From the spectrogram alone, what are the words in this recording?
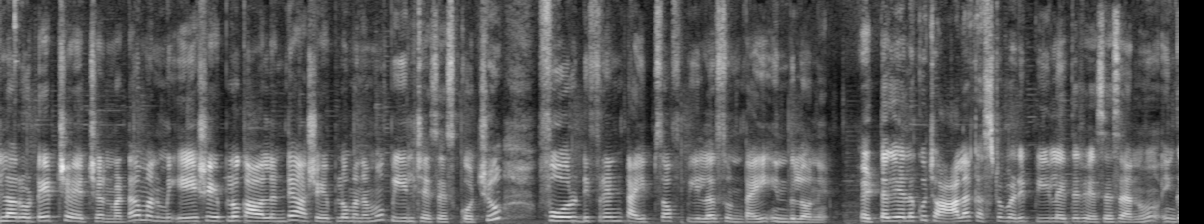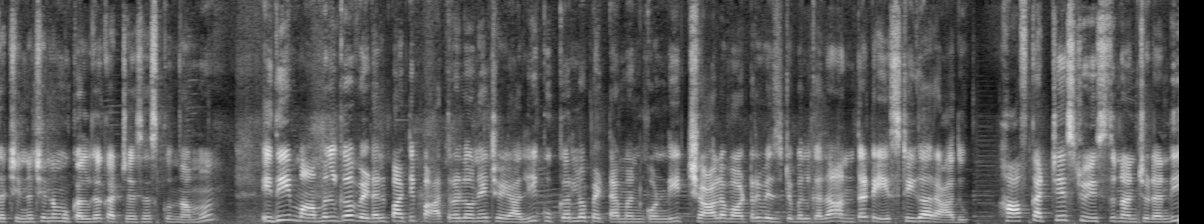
ఇలా రొటేట్ చేయొచ్చు అనమాట. మనం ఏ షేప్లో కావాలంటే ఆ షేప్లో మనము పీల్ చేసేసుకోవచ్చు. Four different types of peelers ఉంటాయి ఇందులోనే. ఎట్టగేలకు చాలా కష్టపడి పీల్ అయితే చేసేసాను. ఇంకా చిన్న చిన్న ముక్కలుగా కట్ చేసేసుకుందాము. ఇది మామూలుగా వెడల్పాటి పాత్రలోనే చేయాలి. కుక్కర్లో పెట్టామనుకోండి చాలా వాటర్ వెజిటబుల్ కదా అంత టేస్టీగా రాదు. హాఫ్ కట్ చేసి చూపిస్తున్నాను చూడండి.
